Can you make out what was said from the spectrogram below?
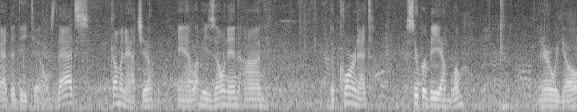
at the details. That's coming at you. And let me zone in on the Coronet Super Bee emblem. There we go.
